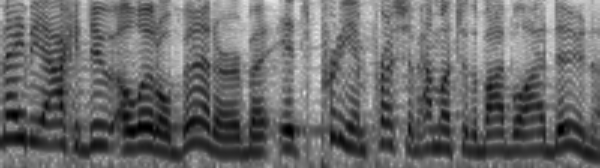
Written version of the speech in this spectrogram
maybe I could do a little better, but it's pretty impressive how much of the Bible I do know.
